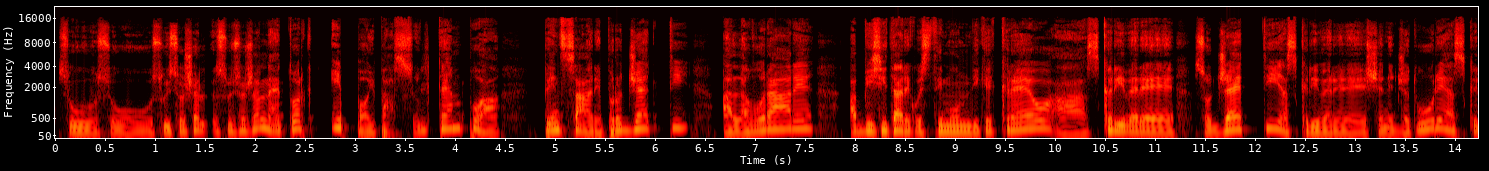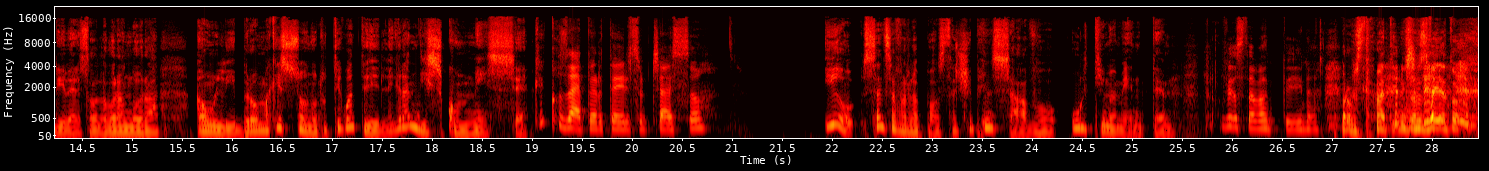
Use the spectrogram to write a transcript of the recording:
su, su, sui, social, sui social network e poi passo il tempo a pensare progetti, a lavorare, a visitare questi mondi che creo, a scrivere soggetti, a scrivere sceneggiature, a scrivere, sto lavorando ora a un libro, ma che sono tutte quante delle grandi scommesse. Che cos'è per te il successo? Io, senza farlo apposta, ci pensavo ultimamente. Proprio stamattina. Proprio stamattina mi sono svegliato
